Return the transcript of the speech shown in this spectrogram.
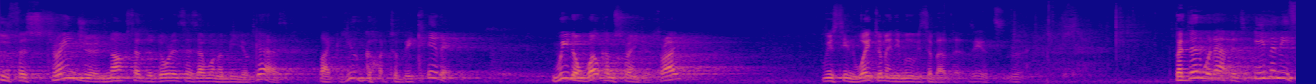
if a stranger knocks at the door and says, I want to be your guest, like, you got to be kidding. We don't welcome strangers, right? We've seen way too many movies about this. It's, uh, but then what happens? Even if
